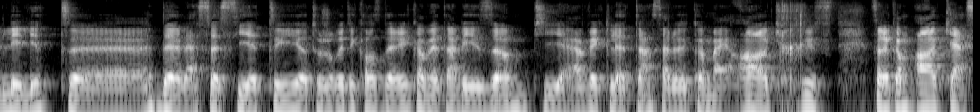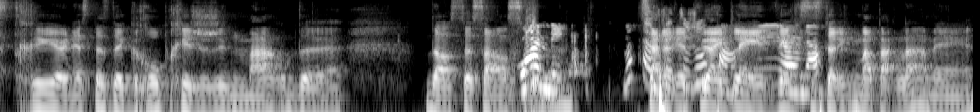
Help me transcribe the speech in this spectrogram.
l'élite euh, de la société a toujours été considérée comme étant les hommes, puis avec le temps, ça a comme encrusté, ça a comme encastré un espèce de gros préjugé de marde euh, dans ce sens-là. Ouais, mais moi, Ça me fait aurait pu être penser à l'inverse historiquement parlant, mais...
